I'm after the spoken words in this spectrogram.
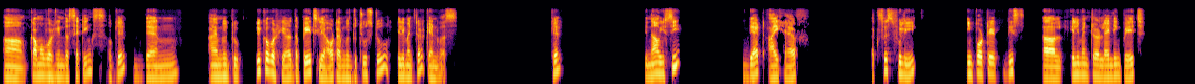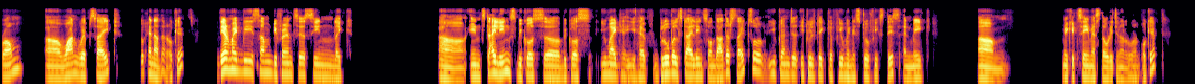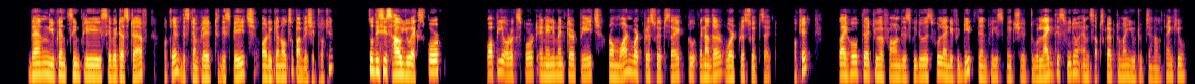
um, come over in the settings okay? Then i'm going to click over here the page layout i'm going to choose to elementor canvas. Okay? Now you see that i have successfully imported this uh, elementor landing page from uh, one website to another okay? There might be some differences in like uh in stylings because uh, because you might ha- you have global stylings on the other side so you can just it will take a few minutes to fix this and make um make it same as the original one okay then you can simply save it as draft okay this template this page or you can also publish it okay so this is how you export copy or export an Elementor page from one WordPress website to another WordPress website. Okay. So I hope that you have found this video useful and if you did then please make sure to like this video and subscribe to my YouTube channel. Thank you.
